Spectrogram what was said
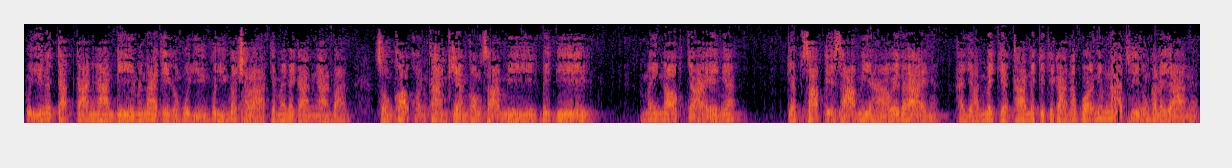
ผู้หญิงจัดการงานดีเป็นหน้าที่ของผู้หญิง ผู้หญิงต้องฉลาดใช่ไหมในการงานบ้านส่งข้อคนข้างเคียงของสามีไม่ดี ไม่นอกใจเงี้ย เก็บทรัพย์ที่สามีหาไว้ได้เงี้ยขยันไม่เกียจค้านในกิจการนักบวชนี่หน้าที่ของภรรยาเนี่ย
